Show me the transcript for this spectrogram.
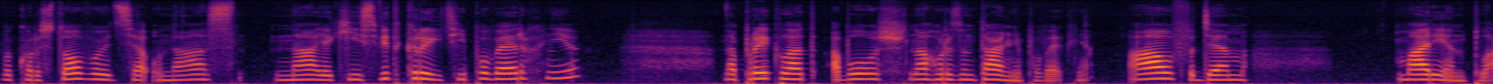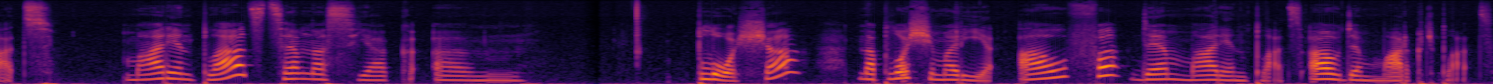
використовується у нас на якійсь відкритій поверхні, наприклад, або ж на горизонтальній поверхні. Auf dem Marienplatz. Marienplatz – це в нас як ем, площа на площі Марія. Auf dem Marienplatz, auf dem Marktplatz.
